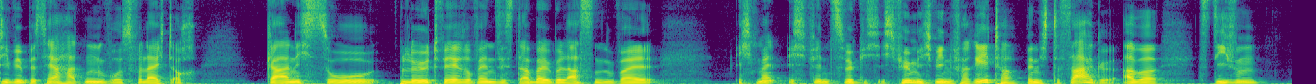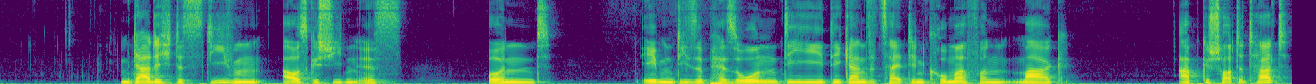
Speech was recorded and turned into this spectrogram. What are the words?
die wir bisher hatten, wo es vielleicht auch gar nicht so blöd wäre, wenn sie es dabei belassen, weil ich meine, ich finde es wirklich, ich fühle mich wie ein Verräter, wenn ich das sage, aber Steven, dadurch, dass Steven ausgeschieden ist und eben diese Person, die die ganze Zeit den Kummer von Mark abgeschottet hat,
